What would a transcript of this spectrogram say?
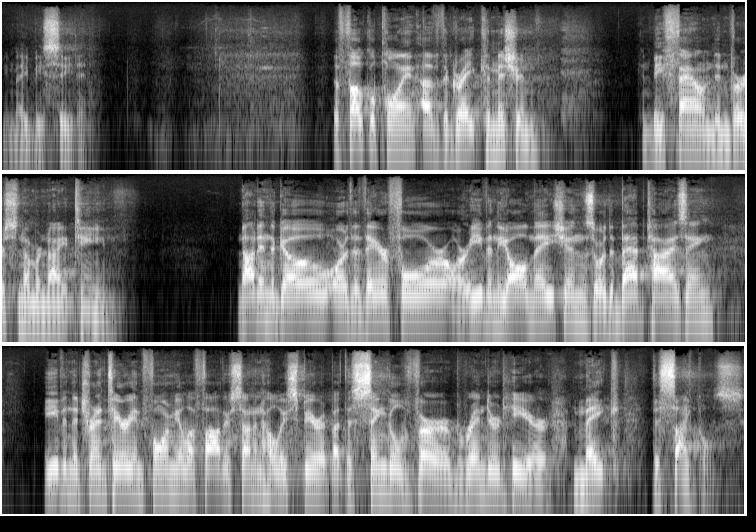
You may be seated. The focal point of the Great Commission can be found in verse number 19. Not in the go or the therefore or even the all nations or the baptizing, even the Trinitarian formula Father, Son, and Holy Spirit, but the single verb rendered here make disciples.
